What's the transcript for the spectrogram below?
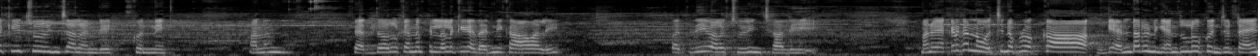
పిల్లలకి చూపించాలండి కొన్ని. మనం పెద్దోళ్ళకన్నా పిల్లలకి కదా అన్నీ కావాలి. ప్రతిదీ వాళ్ళకి చూపించాలి. మనం ఎక్కడికన్నా వచ్చినప్పుడు ఒక గంట రెండు గంటలు కొంచెం టైం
